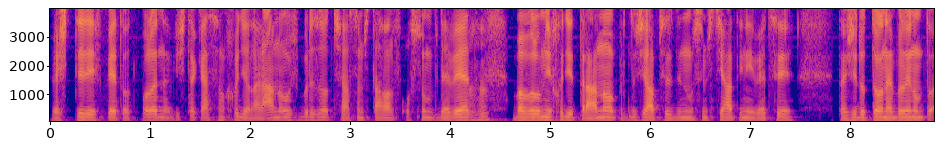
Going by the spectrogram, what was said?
Ve čtyři, v pět odpoledne, víš, tak já jsem chodil ráno už brzo, třeba jsem stával v 8, v 9, Aha. bavilo mě chodit ráno, protože já přes den musím stíhat jiné věci, takže do toho nebylo jenom to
